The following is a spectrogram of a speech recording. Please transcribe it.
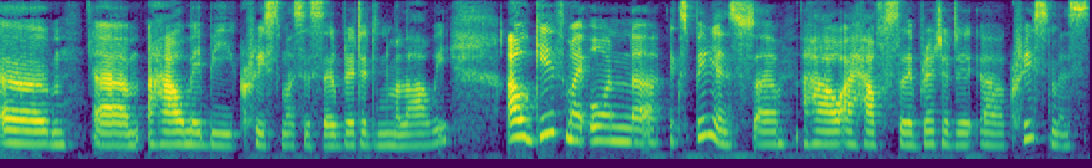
um, um, how maybe Christmas is celebrated in Malawi, I'll give my own uh, experience um, how I have celebrated uh, Christmas.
